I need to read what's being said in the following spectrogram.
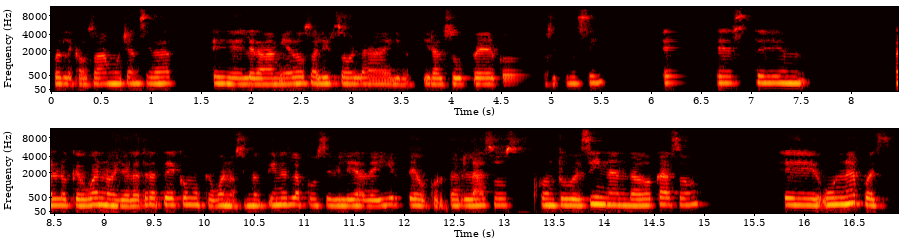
pues le causaba mucha ansiedad. Eh, le daba miedo salir sola, ir, ir al súper, cositas así. Este, a lo que bueno, yo la traté como que bueno, si no tienes la posibilidad de irte o cortar lazos con tu vecina en dado caso, eh, una, pues,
